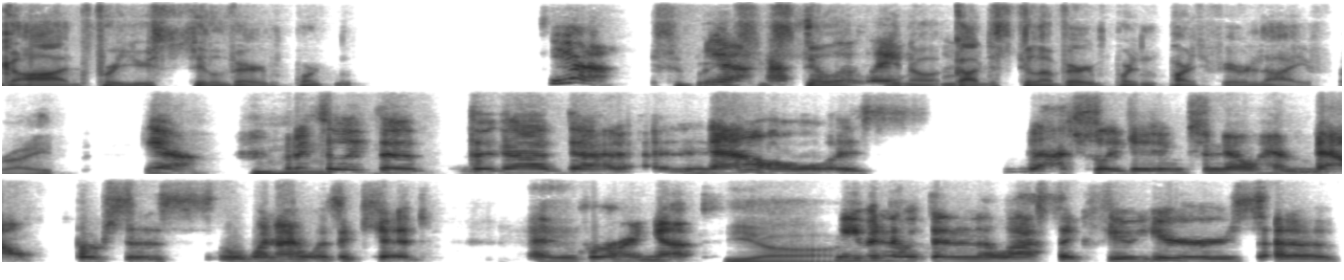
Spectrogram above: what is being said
God for you is still very important. Yeah, It's, Yeah, it's still, absolutely. you know, God is still a very important part of your life, right? yeah. But I Mhm. feel like the the God that now is actually getting to know Him now versus when I was a kid and growing up. Yeah. And even within the last like few years of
